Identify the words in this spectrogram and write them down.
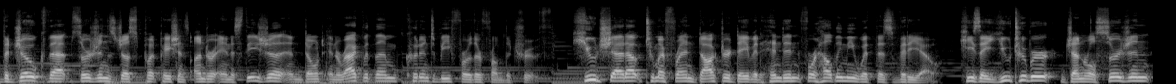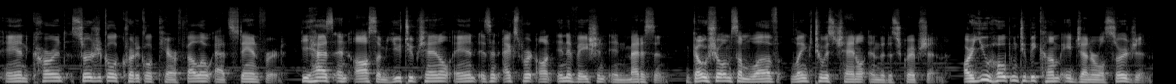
The joke that surgeons just put patients under anesthesia and don't interact with them couldn't be further from the truth. Huge shout out to my friend Dr. David Hindin for helping me with this video. He's a YouTuber, general surgeon, and current surgical critical care fellow at Stanford. He has an awesome YouTube channel and is an expert on innovation in medicine. Go show him some love, link to his channel in the description. Are you hoping to become a general surgeon?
